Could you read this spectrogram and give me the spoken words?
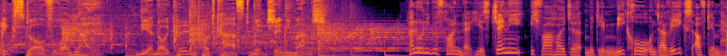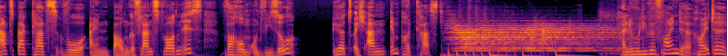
Rixdorf Royal, der Neukölln-Podcast mit Jenny Mansch. Hallo liebe Freunde, hier ist Jenny. Ich war heute mit dem Mikro unterwegs auf dem Herzbergplatz, wo ein Baum gepflanzt worden ist. Warum und wieso? Hört's euch an im Podcast. Hallo liebe Freunde, heute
